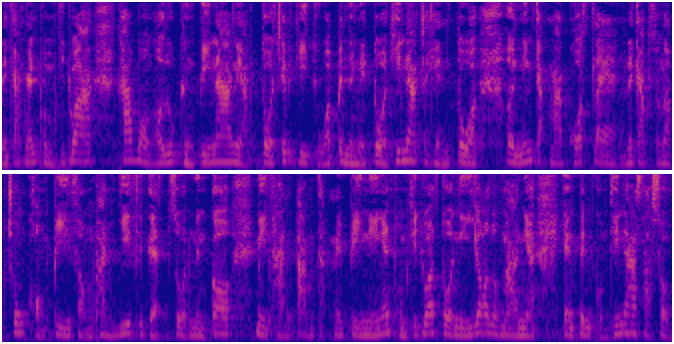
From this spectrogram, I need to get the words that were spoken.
นะครับงั้นผมคิดว่าถ้ามองเอาลุกถึงปีหน้าเนี่ยตัว GPT ถือว่าเป็นหนึ่งในตัวที่น่าจะเห็นตัวearning กลับมา growth แรงนะครับสำหรับช่วงของปี 2021 ส่วนหนึ่งก็มีฐานต่ำจากในปีนี้งั้นผมคิดว่าตัวนี้ย่อลงมาเนี่ยยังเป็นกลุ่มที่น่าสะสม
